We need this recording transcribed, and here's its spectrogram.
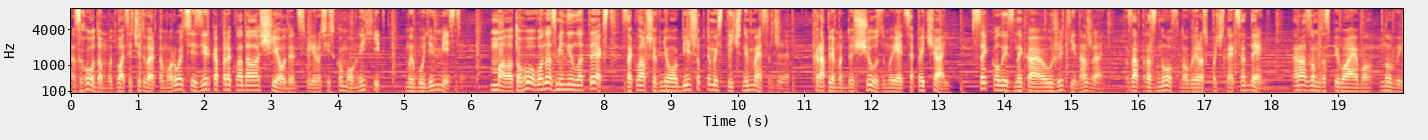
Згодом, у 24-му році, зірка перекладала ще один свій російськомовний хіт Ми будем вместе». Мало того, вона змінила текст, заклавши в нього більш оптимістичні меседжі. Краплями дощу змиється печаль. Все колись зникає у житті, на жаль. Завтра знов новий розпочнеться день. Разом заспіваємо нових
